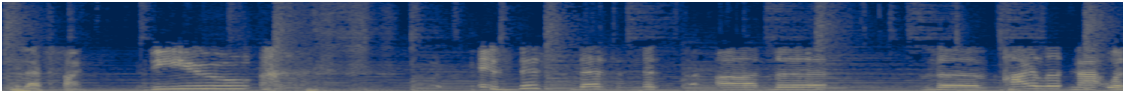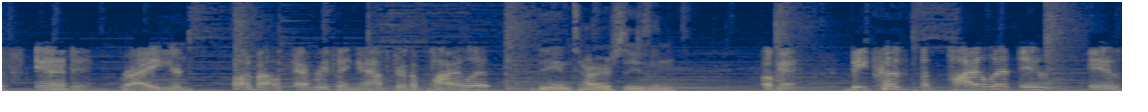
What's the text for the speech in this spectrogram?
that's fine. Do you. Is this that uh, the the pilot notwithstanding, right? You're talking about everything after the pilot. The entire season. Okay, because the pilot is is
